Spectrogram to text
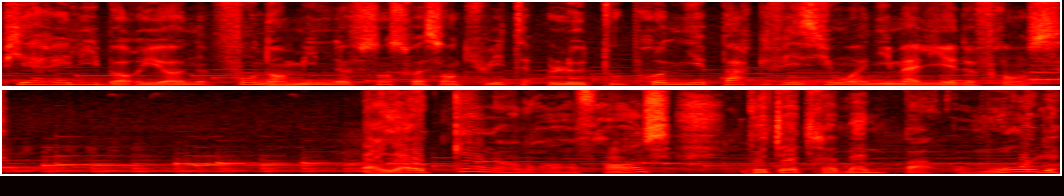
Pierre-Élie Borionne fonde en 1968 le tout premier parc vision animalier de France. Il n'y a aucun endroit en France, peut-être même pas au monde,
